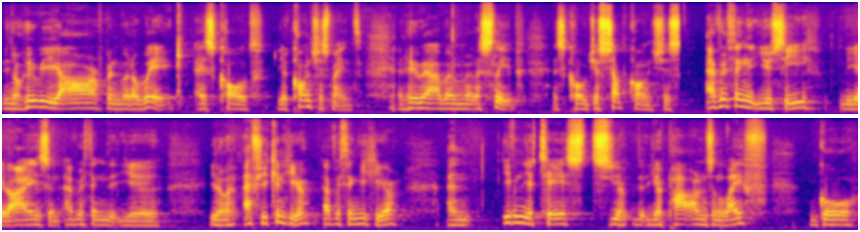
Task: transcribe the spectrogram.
you know, who we are when we're awake is called your conscious mind, and who we are when we're asleep is called your subconscious. Everything that you see with your eyes and everything that you, you know, if you can hear, everything you hear, and even your tastes, your, your patterns in life go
